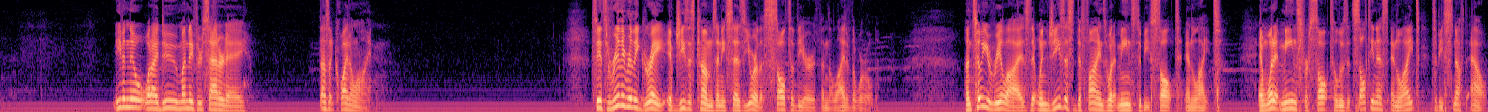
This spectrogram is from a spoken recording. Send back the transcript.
Even though what I do Monday through Saturday doesn't quite align. See, it's really, really great if Jesus comes and he says, You are the salt of the earth and the light of the world. Until you realize that when Jesus defines what it means to be salt and light, and what it means for salt to lose its saltiness and light to be snuffed out,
